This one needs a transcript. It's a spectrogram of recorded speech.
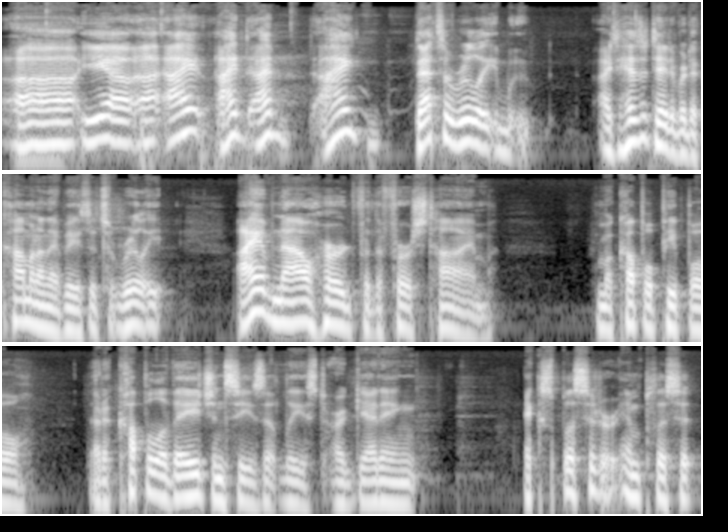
Uh, yeah, I, I, I, I, that's a really, I hesitated to comment on that because it's really, I have now heard for the first time from a couple people that a couple of agencies at least are getting explicit or implicit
